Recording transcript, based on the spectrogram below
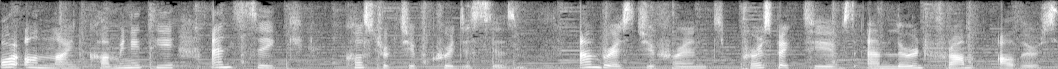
or online community and seek constructive criticism. Embrace different perspectives and learn from others.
